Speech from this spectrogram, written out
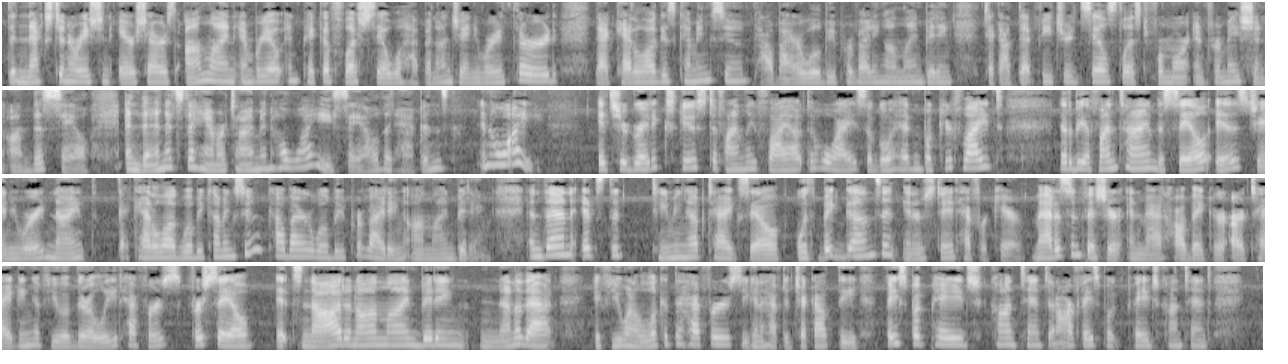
the next generation Ayrshire's online embryo and pickup flush sale will happen on January 3rd. That catalog is coming soon. Cow Buyer will be providing online bidding. Check out that featured sales list for more information on this sale. And then it's the Hammer Time in Hawaii sale that happens in Hawaii. It's your great excuse to finally fly out to Hawaii, so go ahead and book your flight. It'll be a fun time. The sale is January 9th. That catalog will be coming soon. Cowbuyer will be providing online bidding. And then it's the teaming up tag sale with Big Guns and Interstate Heifer Care. Madison Fisher and Matt Hawbaker are tagging a few of their elite heifers for sale. It's not an online bidding, none of that. If you want to look at the heifers, you're going to have to check out the Facebook page content and our Facebook page content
